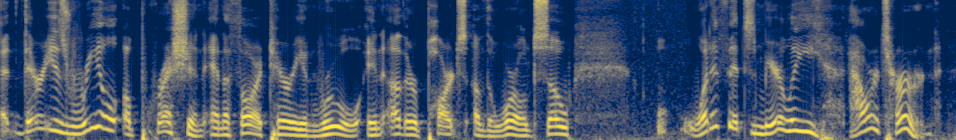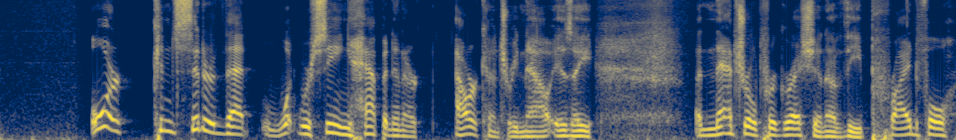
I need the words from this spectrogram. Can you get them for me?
Uh, there is real oppression and authoritarian rule in other parts of the world. So, what if it's merely our turn? Or consider that what we're seeing happen in our our country now is a a natural progression of the prideful,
